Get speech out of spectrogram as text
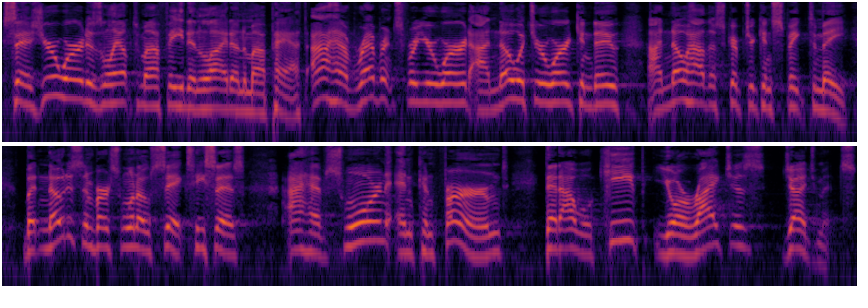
says, Your word is a lamp to my feet and light unto my path. I have reverence for your word. I know what your word can do. I know how the scripture can speak to me. But notice in verse 106, he says, I have sworn and confirmed that I will keep your righteous judgments.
